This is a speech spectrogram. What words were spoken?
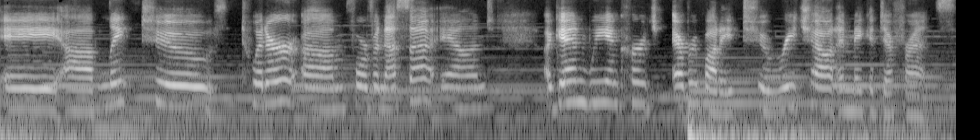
a uh, link to Twitter um, for Vanessa. And again, we encourage everybody to reach out and make a difference.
